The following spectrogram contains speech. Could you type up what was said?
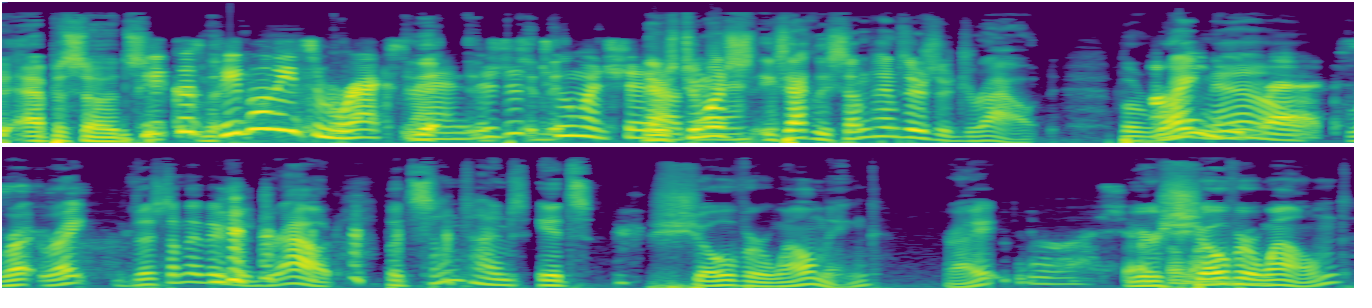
episodes. Because people need some Rex, the- man. There's just the- too much shit. There's out too there. much. Exactly. Sometimes there's a drought, but right need now, Rex. right, right. There's something. There's a drought, but sometimes it's overwhelming. Right? Oh, You're overwhelmed. overwhelmed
